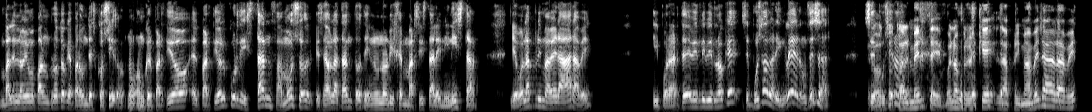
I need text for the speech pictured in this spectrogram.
valen lo mismo para un roto que para un descosido, ¿no? Aunque el partido, el partido del Kurdistán famoso, del que se habla tanto, tiene un origen marxista-leninista, llegó la primavera árabe y por arte de vivir lo que se puso a hablar inglés, don César. Se Pero pusieron- totalmente. Bueno, pero es que la primavera árabe,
